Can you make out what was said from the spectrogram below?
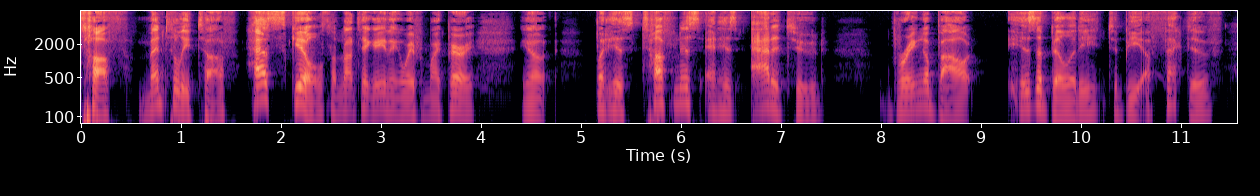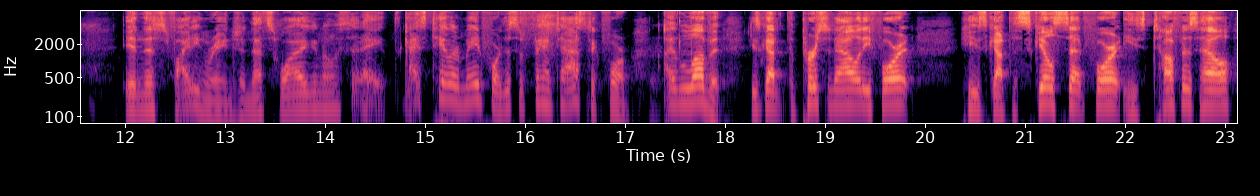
tough, mentally tough, has skills. I'm not taking anything away from Mike Perry, you know, but his toughness and his attitude bring about his ability to be effective in this fighting range. And that's why, you know, I said, hey, the guy's tailor made for it. This is fantastic for him. I love it. He's got the personality for it, he's got the skill set for it. He's tough as hell.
